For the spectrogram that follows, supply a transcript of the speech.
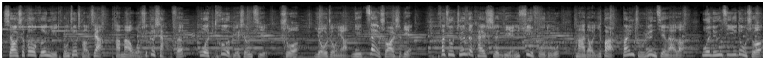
小时候和女同桌吵架，她骂我是个傻子，我特别生气，说有种呀，你再说二十遍。她就真的开始连续复读，骂到一半，班主任进来了，我灵机一动说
